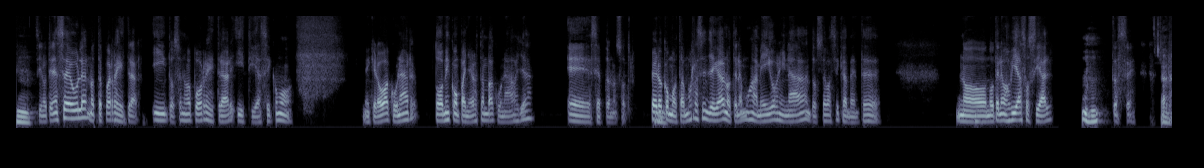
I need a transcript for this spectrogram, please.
Mm. Si no tienes cédula, no te puedes registrar. Y entonces no me puedo registrar y estoy así como, me quiero vacunar, todos mis compañeros están vacunados ya, eh, excepto nosotros. Pero mm. como estamos recién llegados, no tenemos amigos ni nada, entonces básicamente no, no tenemos vida social. Entonces, claro.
